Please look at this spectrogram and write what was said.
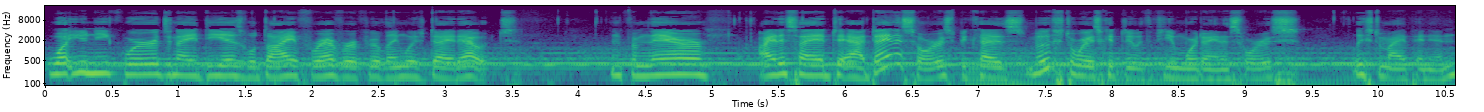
What unique words and ideas will die forever if your language died out? And from there, I decided to add dinosaurs because most stories could do with a few more dinosaurs, at least in my opinion.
